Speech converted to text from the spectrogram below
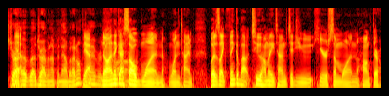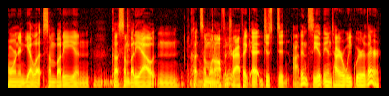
Street. dri- yeah. uh, driving up and down, but I don't think I Yeah. ever. No, I think I saw one one time. But it's like think about too how many times did you hear someone honk their horn and yell at somebody and cuss somebody out and cut someone off in traffic? I just didn't I didn't see it the entire week we were there.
